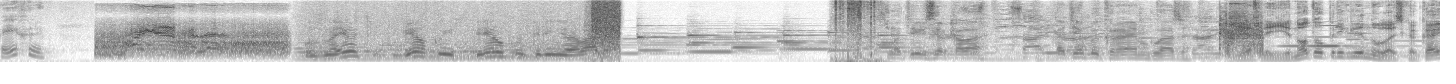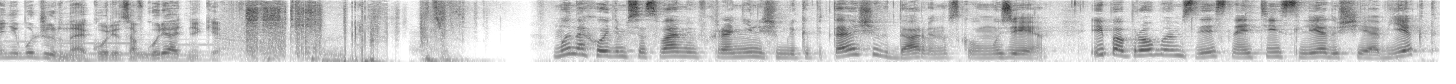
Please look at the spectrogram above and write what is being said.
Поехали? Узнаете? Белку и стрелку тренировали. Смотри в зеркала, хотя бы краем глаза. Если еноту приглянулась какая-нибудь жирная курица в курятнике, Мы находимся с вами в хранилище млекопитающих Дарвиновского музея и попробуем здесь найти следующий объект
